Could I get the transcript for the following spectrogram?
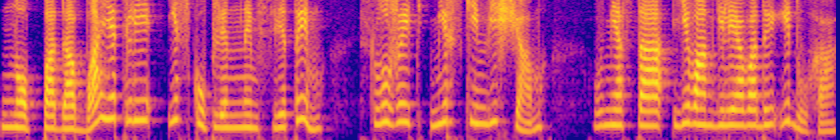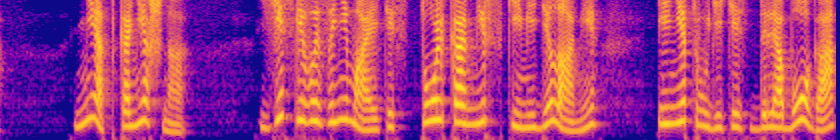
Но подобает ли искупленным святым служить мирским вещам вместо Евангелия воды и духа? Нет, конечно. Если вы занимаетесь только мирскими делами и не трудитесь для Бога,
